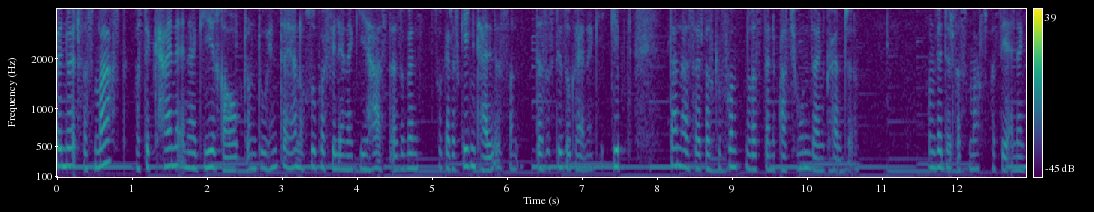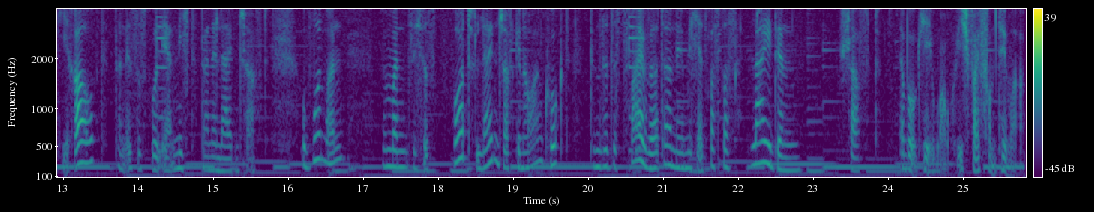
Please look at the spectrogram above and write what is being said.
Wenn du etwas machst, was dir keine Energie raubt und du hinterher noch super viel Energie hast, also wenn es sogar das Gegenteil ist, dass es dir sogar Energie gibt, dann hast du etwas gefunden, was deine Passion sein könnte. Und wenn du etwas machst, was dir Energie raubt, dann ist es wohl eher nicht deine Leidenschaft. Obwohl man, wenn man sich das Wort Leidenschaft genau anguckt, dann sind es zwei Wörter, nämlich etwas, was Leiden schafft. Aber okay, wow, ich pfeife vom Thema ab.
